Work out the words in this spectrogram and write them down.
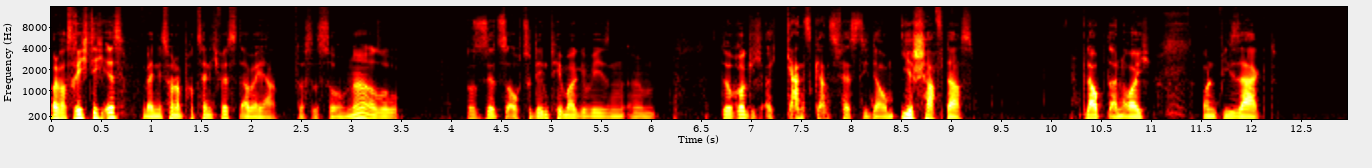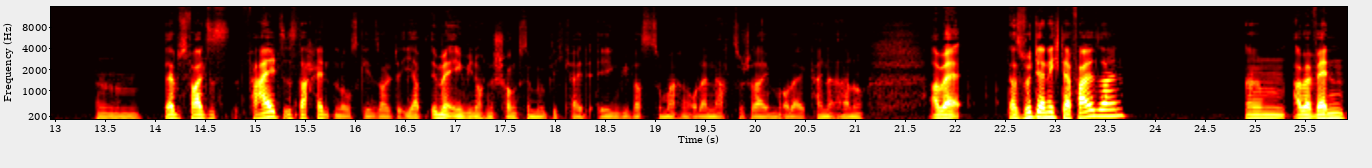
Oder was richtig ist, wenn ihr es hundertprozentig wisst. Aber ja, das ist so, ne? Also, das ist jetzt auch zu dem Thema gewesen. Ähm, da rücke ich euch ganz, ganz fest die Daumen. Ihr schafft das. Glaubt an euch. Und wie gesagt, ähm, selbst falls es, falls es nach hinten losgehen sollte, ihr habt immer irgendwie noch eine Chance, eine Möglichkeit, irgendwie was zu machen oder nachzuschreiben oder keine Ahnung. Aber das wird ja nicht der Fall sein. Ähm, aber wenn,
